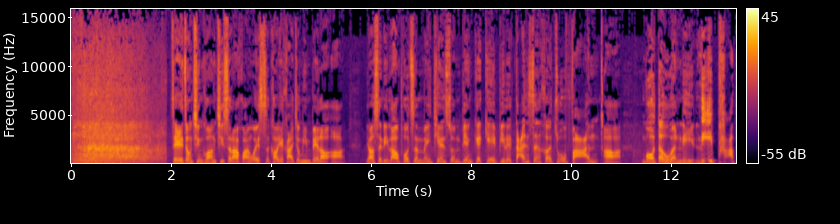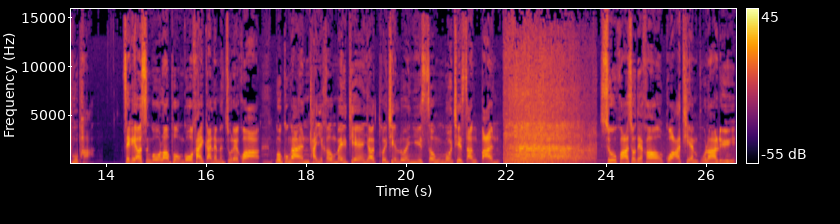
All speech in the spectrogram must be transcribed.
这种情况，其实呢，换位思考一下就明白了啊。要是你老婆子每天顺便给隔壁的单身汉煮饭啊，我都问你，你怕不怕？这个要是我老婆，我还敢那么做的话，我估俺她以后每天要推起轮椅送我去上班。俗话说得好，瓜田不拉女，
